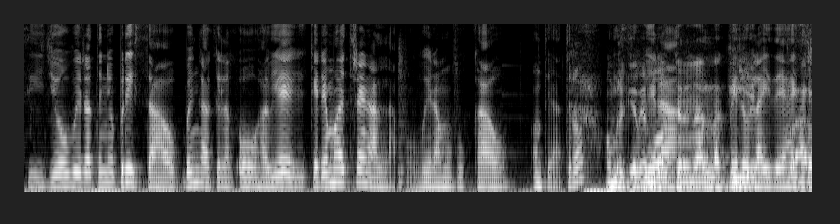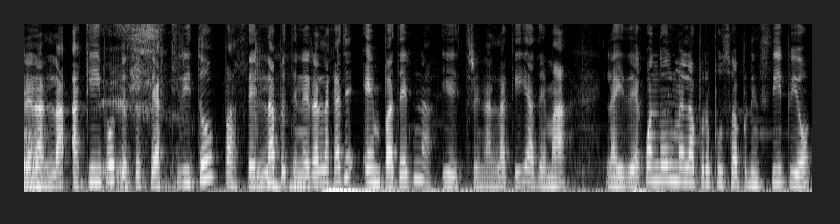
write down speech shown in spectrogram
si yo hubiera tenido prisa, o venga, que la- o Javier, queremos estrenarla, pues hubiéramos buscado un teatro. Hombre, queremos estrenarla aquí, Pero la idea claro. es estrenarla aquí porque eso se ha escrito para hacer la petenera en la calle en Paterna y estrenarla aquí. Además, la idea cuando él me la propuso al principio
